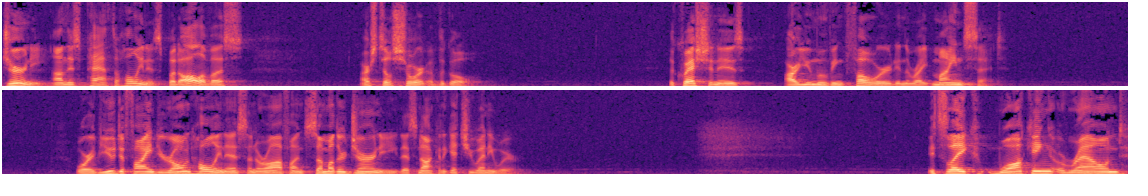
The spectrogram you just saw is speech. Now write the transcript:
journey, on this path to holiness, but all of us are still short of the goal. The question is are you moving forward in the right mindset? Or have you defined your own holiness and are off on some other journey that's not going to get you anywhere? It's like walking around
